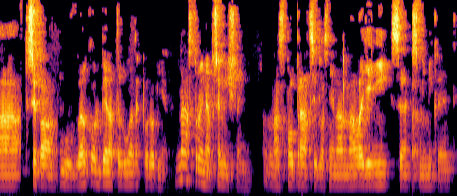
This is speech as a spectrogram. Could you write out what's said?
a třeba u velkoodběratelů a tak podobně. Nástroj na přemýšlení, na spolupráci vlastně na naladění se s mými klienty.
